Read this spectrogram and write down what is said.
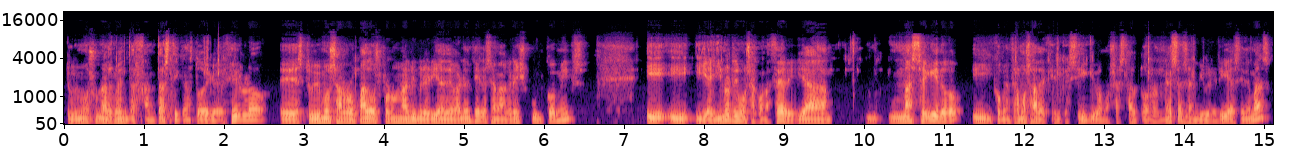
Tuvimos unas ventas fantásticas, todo hay que decirlo. Eh, estuvimos arropados por una librería de Valencia que se llama Grey School Comics y, allí nos dimos a conocer ya más seguido y comenzamos a decir que sí, que íbamos a estar todos los meses en librerías y demás.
